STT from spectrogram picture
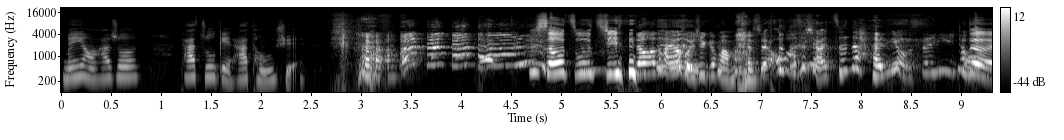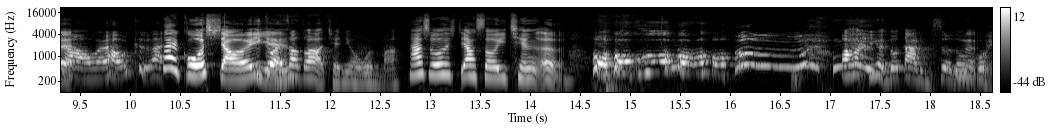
没有，她说他租给他同学。收租金，然后他又回去跟妈妈说：“哇，这小孩真的很有生意头脑哎，好可爱。”泰国小而已，一晚上多少钱？你有问吗？他说要收一千二。哇，他比很多大旅社都贵，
